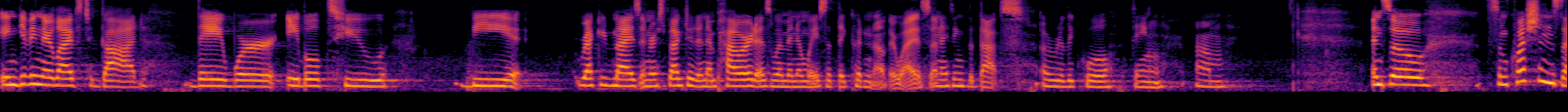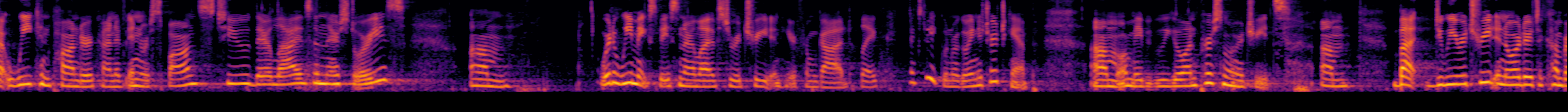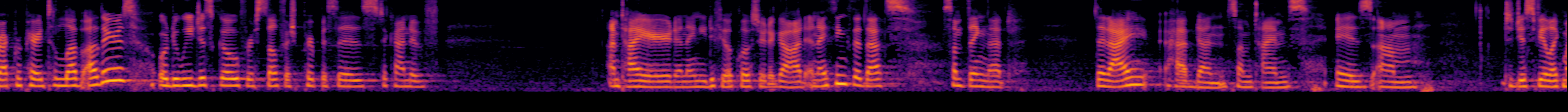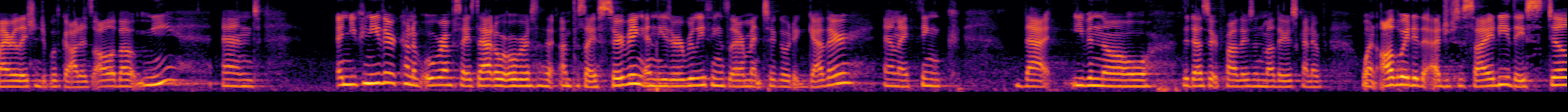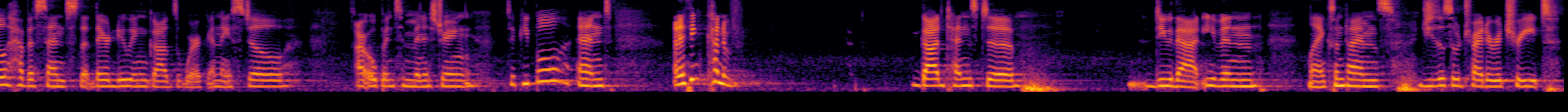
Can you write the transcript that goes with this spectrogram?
in giving their lives to God, they were able to be recognized and respected and empowered as women in ways that they couldn't otherwise. And I think that that's a really cool thing. Um, and so, some questions that we can ponder kind of in response to their lives and their stories. Um, where do we make space in our lives to retreat and hear from God? Like next week when we're going to church camp, um, or maybe we go on personal retreats. Um, but do we retreat in order to come back prepared to love others, or do we just go for selfish purposes to kind of, I'm tired and I need to feel closer to God? And I think that that's something that that I have done sometimes is um, to just feel like my relationship with God is all about me, and and you can either kind of overemphasize that or overemphasize serving, and these are really things that are meant to go together. And I think that even though the Desert Fathers and Mothers kind of went all the way to the edge of society, they still have a sense that they're doing God's work and they still are open to ministering to people. And, and I think kind of God tends to do that. Even like sometimes Jesus would try to retreat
